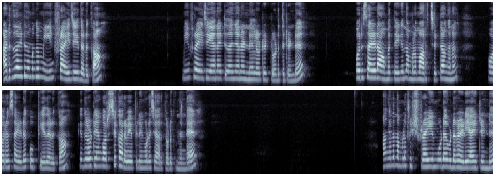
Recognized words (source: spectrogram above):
അടുത്തതായിട്ട് നമുക്ക് മീൻ ഫ്രൈ ചെയ്തെടുക്കാം. മീൻ ഫ്രൈ ചെയ്യാനായിട്ട് ഇതാ ഞാൻ എണ്ണയിലോട്ട് ഇട്ട് കൊടുത്തിട്ടുണ്ട്. ഒരു സൈഡ് ആകുമ്പോഴത്തേക്കും നമ്മൾ മറിച്ചിട്ട് അങ്ങനെ ഓരോ സൈഡ് കുക്ക് ചെയ്തെടുക്കാം. ഇതിലോട്ട് ഞാൻ കുറച്ച് കറിവേപ്പിലയും കൂടെ ചേർത്ത് കൊടുക്കുന്നുണ്ട്. അങ്ങനെ നമ്മൾ ഫിഷ് ഫ്രൈയും കൂടെ ഇവിടെ റെഡി ആയിട്ടുണ്ട്.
